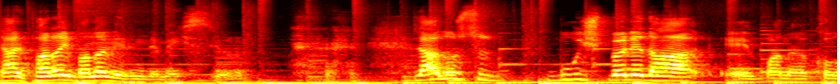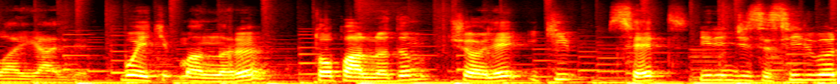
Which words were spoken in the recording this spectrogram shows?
Yani parayı bana verin demek istiyorum. Daha doğrusu bu iş böyle daha e, bana kolay geldi. Bu ekipmanları toparladım. Şöyle iki set. Birincisi silver,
